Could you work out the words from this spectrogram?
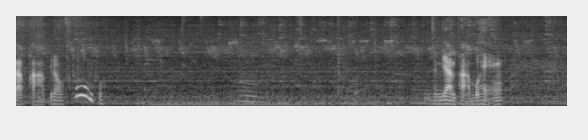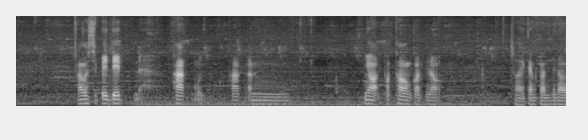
ตากผ้าพี่น้องฟูนฟูอืมสัญญาณผ้าบ่แหงเขาก็สิไปเด็ดพักมื้อพักอันยอดพักทองก่อนพี่น้องสอยกันก่อนพี่น้อง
